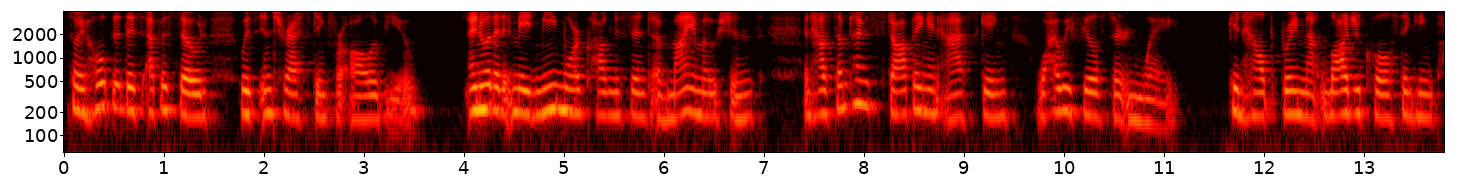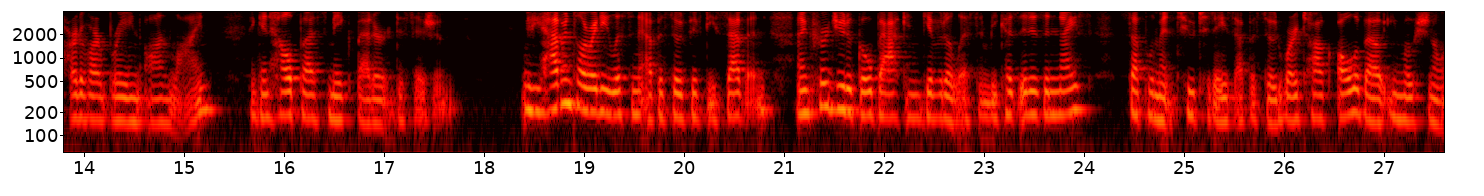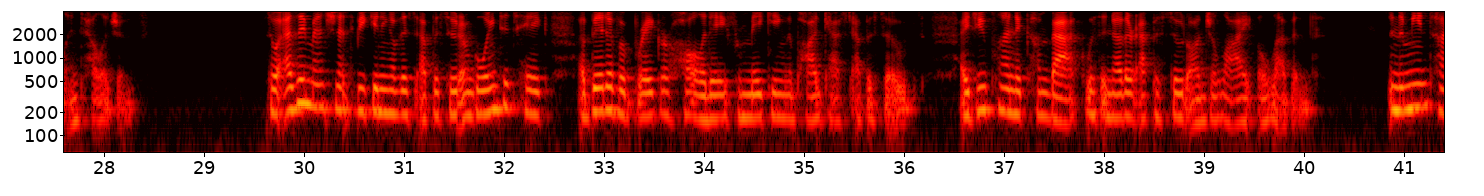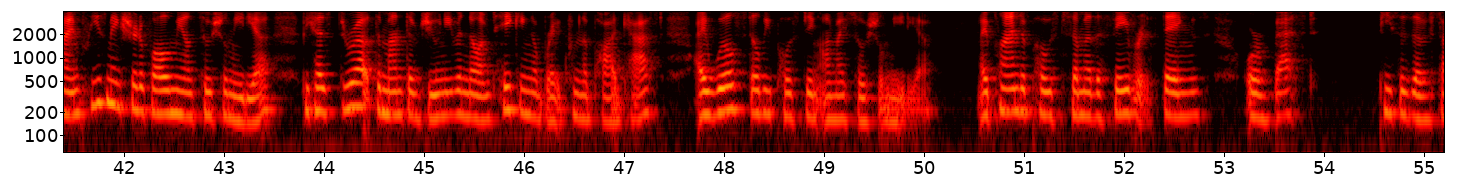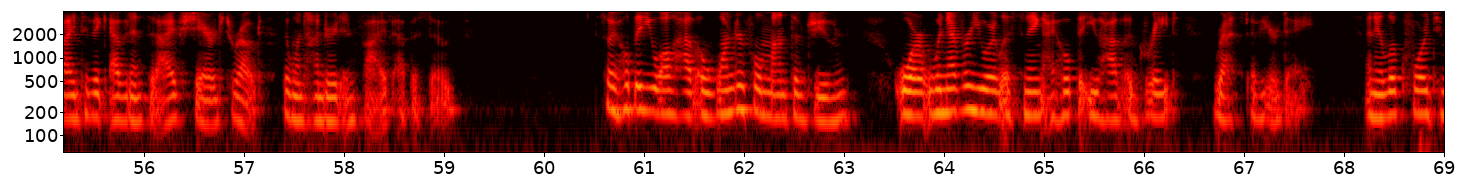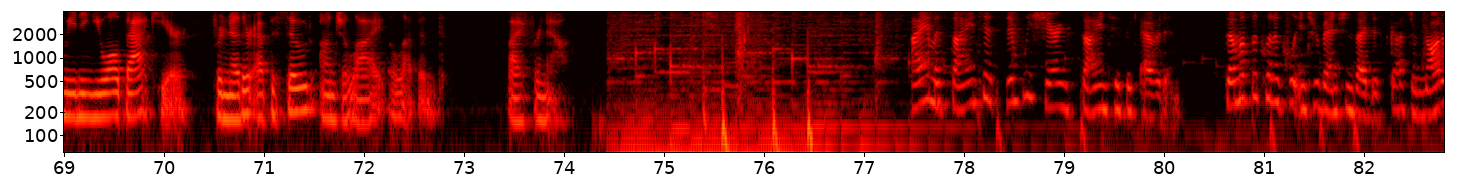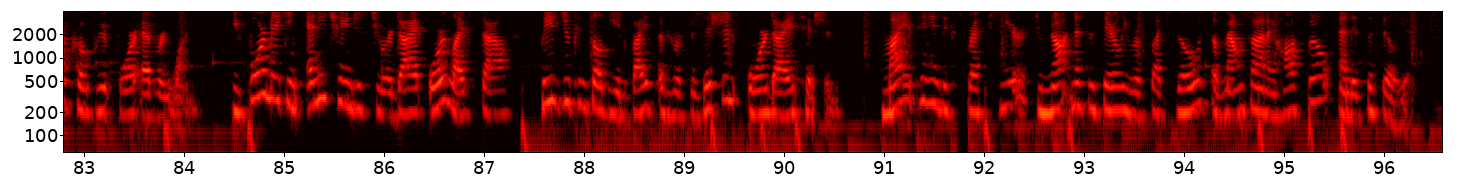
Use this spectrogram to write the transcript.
So I hope that this episode was interesting for all of you. I know that it made me more cognizant of my emotions and how sometimes stopping and asking why we feel a certain way can help bring that logical thinking part of our brain online and can help us make better decisions. If you haven't already listened to episode 57, I encourage you to go back and give it a listen because it is a nice supplement to today's episode where I talk all about emotional intelligence. So, as I mentioned at the beginning of this episode, I'm going to take a bit of a break or holiday from making the podcast episodes. I do plan to come back with another episode on July 11th. In the meantime, please make sure to follow me on social media because throughout the month of June, even though I'm taking a break from the podcast, I will still be posting on my social media. I plan to post some of the favorite things or best pieces of scientific evidence that I've shared throughout the 105 episodes. So I hope that you all have a wonderful month of June, or whenever you are listening, I hope that you have a great rest of your day. And I look forward to meeting you all back here for another episode on July 11th. Bye for now. I am a scientist simply sharing scientific evidence. Some of the clinical interventions I discuss are not appropriate for everyone. Before making any changes to your diet or lifestyle, please do consult the advice of your physician or dietitian. My opinions expressed here do not necessarily reflect those of Mount Sinai Hospital and its affiliates.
